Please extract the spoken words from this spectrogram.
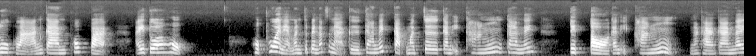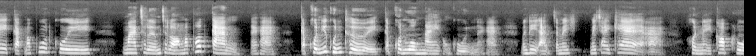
ลูกหลานการพบปะ ไอตัวหกหกถ้วยเนี่ยมันจะเป็นลักษณะคือการได้กลับมาเจอกันอีกครั้ง การได้ติดต่อกันอีกครั้งนะคะ การได้กลับมาพูดคุย มาเฉลิมฉลองมาพบกันนะคะกับคนที่คุ้นเคยกับคนวงในของคุณนะคะบางทีอาจจะไม่ไม่ใช่แค่อ่าคนในครอบครัว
